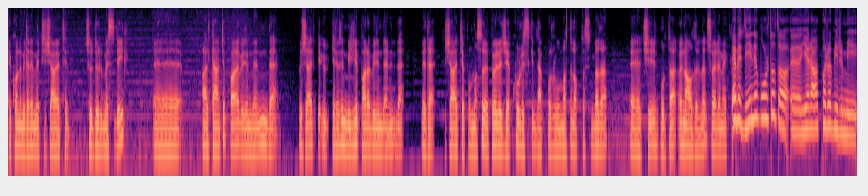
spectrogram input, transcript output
ekonomilerin ve ticaretin sürdürülmesi değil, e, alternatif para birimlerinin de özellikle ülkelerin milli para birimlerinin de ve de ticaret yapılması ve böylece kur riskinden korunulması noktasında da Çin'in burada ön aldığını söylemek lazım. Evet yine burada da e, yerel para birimi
